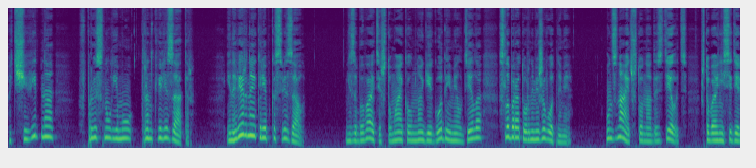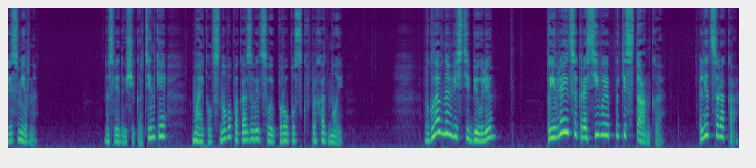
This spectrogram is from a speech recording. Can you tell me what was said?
Очевидно, впрыснул ему транквилизатор и, наверное, крепко связал. Не забывайте, что Майкл многие годы имел дело с лабораторными животными. Он знает, что надо сделать, чтобы они сидели смирно. На следующей картинке Майкл снова показывает свой пропуск в проходной. В главном вестибюле появляется красивая пакистанка, лет сорока.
